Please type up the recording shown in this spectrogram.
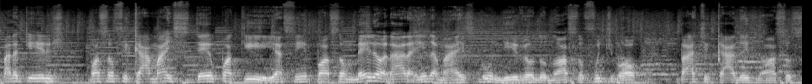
para que eles possam ficar mais tempo aqui e assim possam melhorar ainda mais o nível do nosso futebol praticado em nossos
